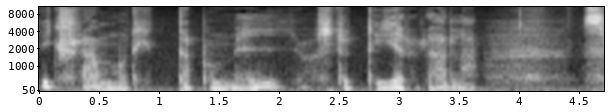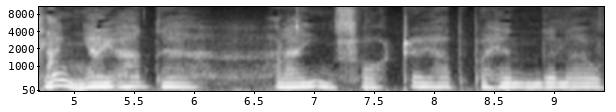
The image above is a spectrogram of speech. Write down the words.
Gick fram och tittade på mig och studerade alla slangar jag hade alla infarter jag hade på händerna och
